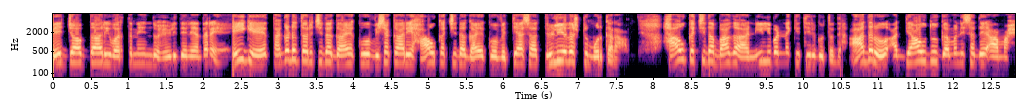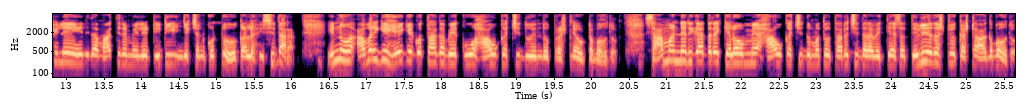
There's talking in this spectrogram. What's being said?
ಬೇಜವಾಬ್ದಾರಿ ವರ್ತನೆ ಎಂದು ಹೇಳಿದ್ದೇನೆ ಅಂದರೆ, ಹೀಗೆ ತಗಡು ತರಚಿದ ಗಾಯಕ್ಕೂ ವಿಷಕಾರಿ ಹಾವು ಕಚ್ಚಿದ ಗಾಯಕ್ಕೂ ವ್ಯತ್ಯಾಸ ತಿಳಿಯದಷ್ಟು ಮೂರ್ಖರ. ಹಾವು ಕಚ್ಚಿದ ಭಾಗ ನೀಲಿ ಬಣ್ಣಕ್ಕೆ ತಿರುಗುತ್ತದೆ. ಆದರೂ ಅದ್ಯಾವುದು ಗಮನಿಸದೆ ಆ ಮಹಿಳೆ ಹೇಳಿದ ಮಾತಿನ ಮೇಲೆ ಟಿಟಿ ಇಂಜೆಕ್ಷನ್ ಕೊಟ್ಟು ಕಳುಹಿಸಿದ್ದಾರೆ ಇನ್ನು ಅವರಿಗೆ ಹೇಗೆ ಗೊತ್ತಾಗಬೇಕು ಹಾವು ಕಚ್ಚಿದ್ದು ಎಂದು ಪ್ರಶ್ನೆ ಹುಟ್ಟಬಹುದು. ಸಾಮಾನ್ಯರಿಗಾದರೆ ಕೆಲವೊಮ್ಮೆ ಹಾವು ಕಚ್ಚಿದ್ದು ಮತ್ತು ತರಚಿದರ ವ್ಯತ್ಯಾಸ ತಿಳಿಯದಷ್ಟು ಕಷ್ಟ ಆಗಬಹುದು.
